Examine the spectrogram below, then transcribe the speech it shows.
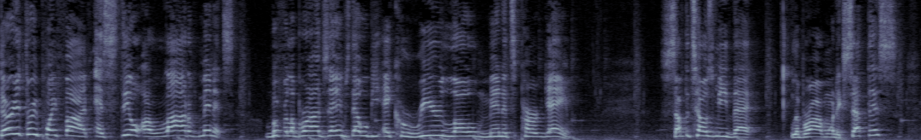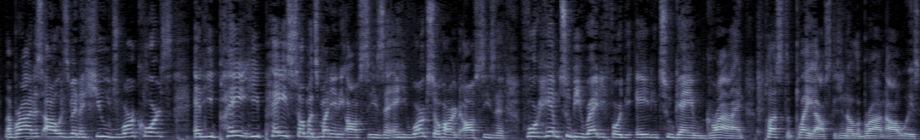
33.5 is still a lot of minutes. But for LeBron James, that will be a career low minutes per game. Something tells me that LeBron won't accept this. LeBron has always been a huge workhorse and he pay he pays so much money in the offseason and he works so hard in the offseason for him to be ready for the 82 game grind plus the playoffs because you know LeBron always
